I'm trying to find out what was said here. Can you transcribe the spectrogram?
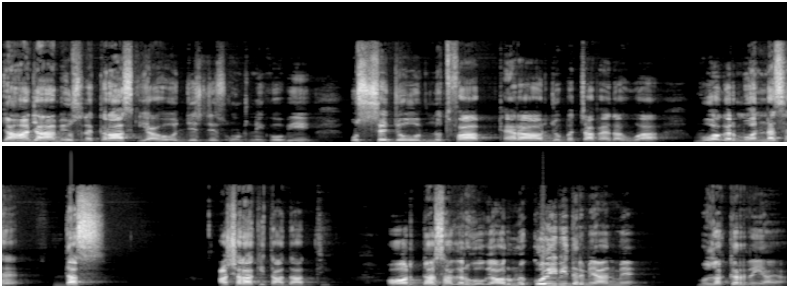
جہاں جہاں بھی اس نے کراس کیا ہو، جس جس اونٹنی کو بھی، اس سے جو نطفہ ٹھہرا اور جو بچہ پیدا ہوا، وہ اگر معنس ہے، دس اشرا کی تعداد تھی۔ اور دس اگر ہو گیا اور ان میں کوئی بھی درمیان میں مذکر نہیں آیا،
